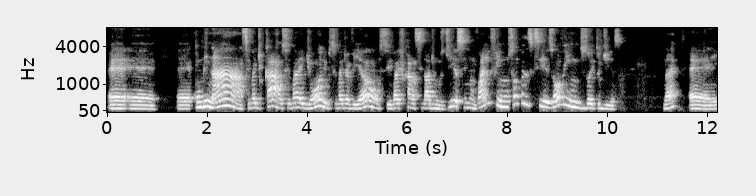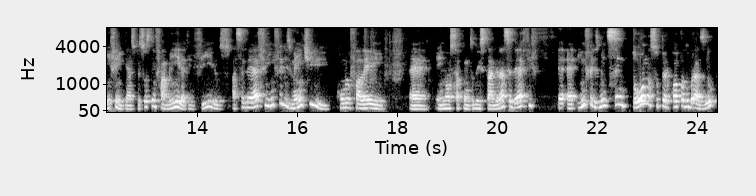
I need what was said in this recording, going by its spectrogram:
é, é, é combinar se vai de carro, se vai de ônibus, se vai de avião, se vai ficar na cidade uns dias, se não vai, enfim, não são coisas que se resolvem em 18 dias né? É, enfim, as pessoas têm família, têm filhos. A CBF, infelizmente, como eu falei é, em nossa conta do Instagram, a CBF, é, é, infelizmente, sentou na Supercopa do Brasil,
